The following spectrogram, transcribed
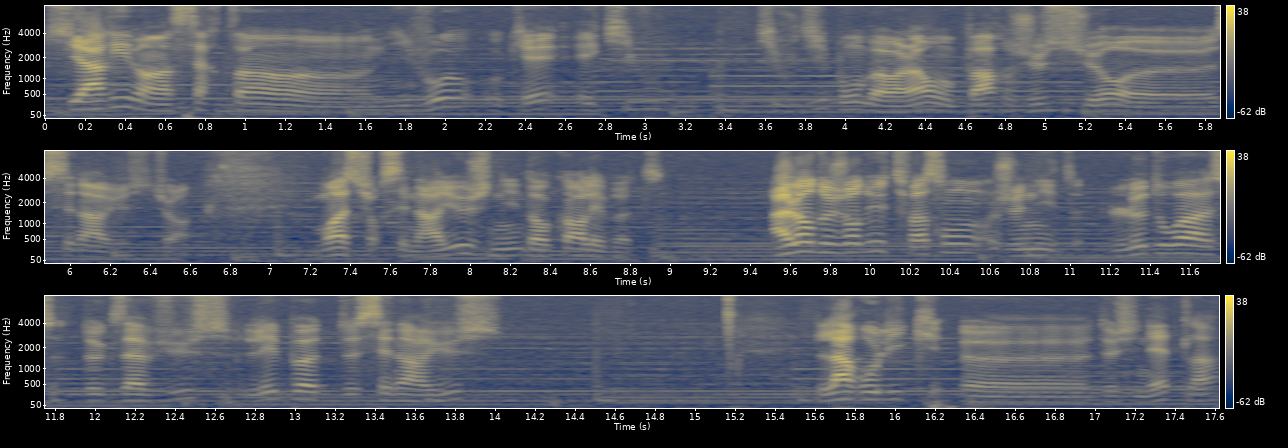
Qui arrivent à un certain niveau, ok Et qui vous, qui dit, bon bah voilà, on part juste sur euh, Scénarius, tu vois. Moi sur Scénarius, je need encore les bots. À l'heure d'aujourd'hui, de toute façon, je need le doigt de Xavius, les bots de Scénarius, la relique euh, de Ginette là.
